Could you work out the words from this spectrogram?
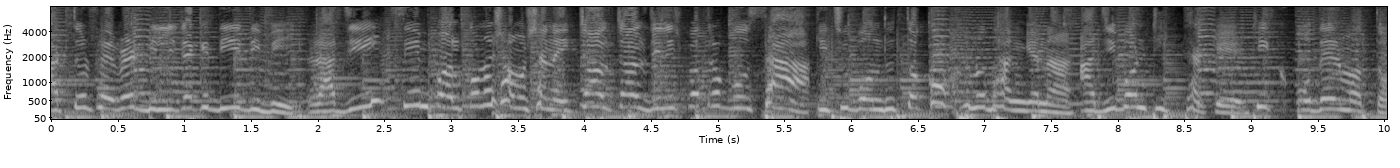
আর তোর ফেভারিট বিল্লিটাকে দিয়ে দিবি। রাজি? সিম্পল কোনো সমস্যা নেই। চল চল, জিনিসপত্র গুছা। কিছু বন্ধুত্ব কখনো ভাঙ্গে না। আজীবন ঠিক থাকে, ঠিক ওদের মতো।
